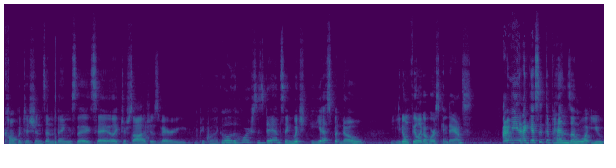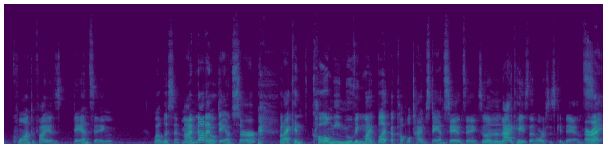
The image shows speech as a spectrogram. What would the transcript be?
competitions and things. They say like dressage is very people are like oh the horse is dancing, which yes but no. You don't feel like a horse can dance? I mean, I guess it depends on what you quantify as dancing. Well, listen, mean, I'm not a oh. dancer, but I can call me moving my butt a couple times dancing. Dancing. So in that case, then horses can dance. All right.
